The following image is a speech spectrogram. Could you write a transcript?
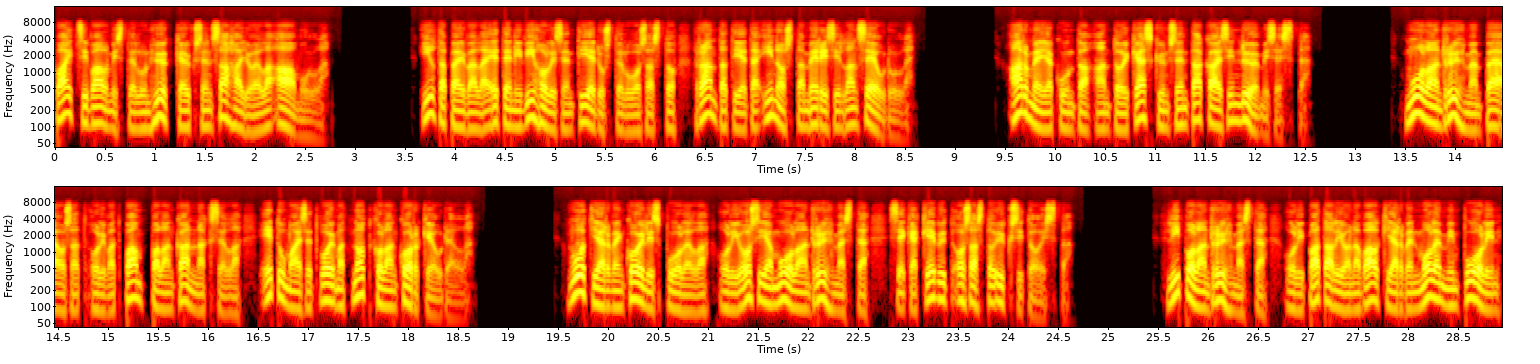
paitsi valmistelun hyökkäyksen Sahajoella aamulla. Iltapäivällä eteni vihollisen tiedusteluosasto rantatietä Inosta Merisillan seudulle. Armeijakunta antoi käskyn sen takaisin lyömisestä. Muolaan ryhmän pääosat olivat Pamppalan kannaksella, etumaiset voimat Notkolan korkeudella. Vuotjärven koillispuolella oli osia Muolaan ryhmästä sekä kevyt osasto 11. Lipolan ryhmästä oli pataljoona Valkjärven molemmin puolin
